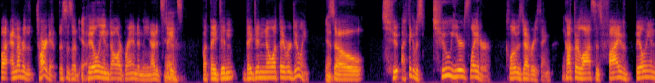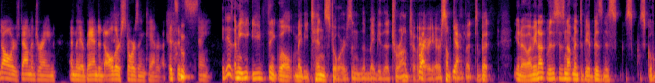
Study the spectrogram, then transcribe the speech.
But and remember the Target. This is a Yeah. billion dollar brand in the United Yeah. States but they didn't they didn't know what they were doing. Yeah. So two I think it was two years later, closed everything, cut their losses five billion dollars down the drain, and they abandoned all their stores in Canada. It's Um, insane. it is i mean you- you'd think well maybe 10 stores in the maybe the toronto Right. area or something Yeah. but but you know i mean not, this is not meant to be a business school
